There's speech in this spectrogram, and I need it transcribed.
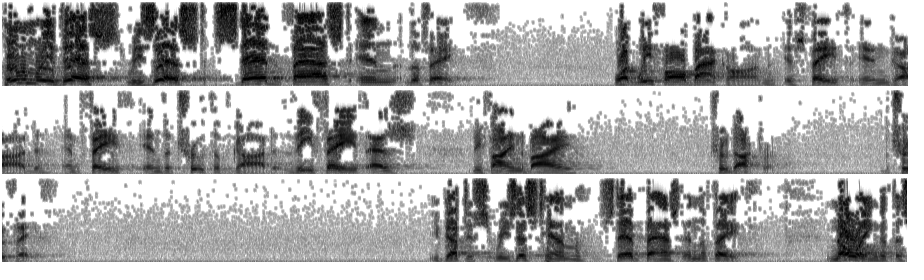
Whom resist, resist steadfast in the faith. What we fall back on is faith in God and faith in the truth of God, the faith as defined by true doctrine, the true faith. You've got to resist him steadfast in the faith, knowing that the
